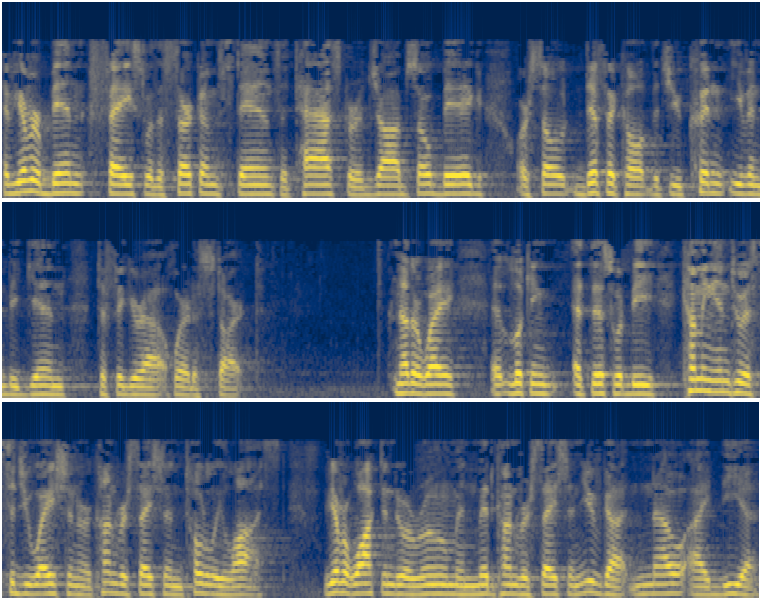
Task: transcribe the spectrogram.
Have you ever been faced with a circumstance, a task, or a job so big or so difficult that you couldn't even begin to figure out where to start? Another way at looking at this would be coming into a situation or a conversation totally lost. Have you ever walked into a room in mid conversation? You've got no idea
